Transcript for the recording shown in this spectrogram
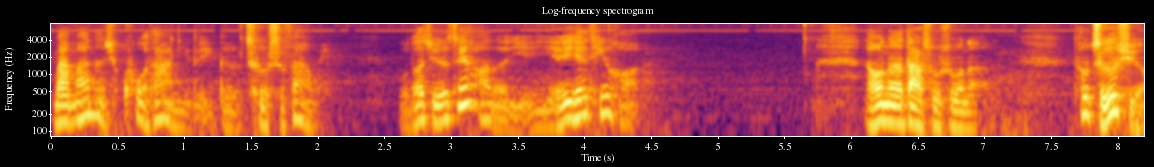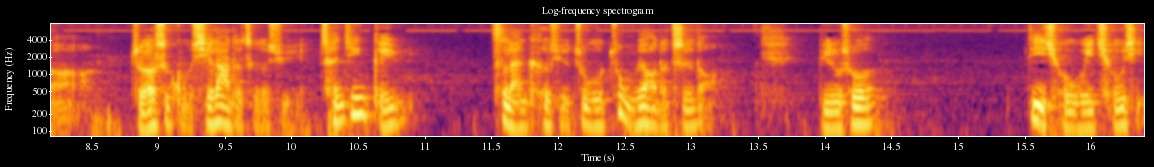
慢慢的去扩大你的一个测试范围。我倒觉得这样的也也也挺好的。然后呢，大叔说呢，他说哲学啊，主要是古希腊的哲学，曾经给予自然科学做过重要的指导。比如说，地球为球形，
